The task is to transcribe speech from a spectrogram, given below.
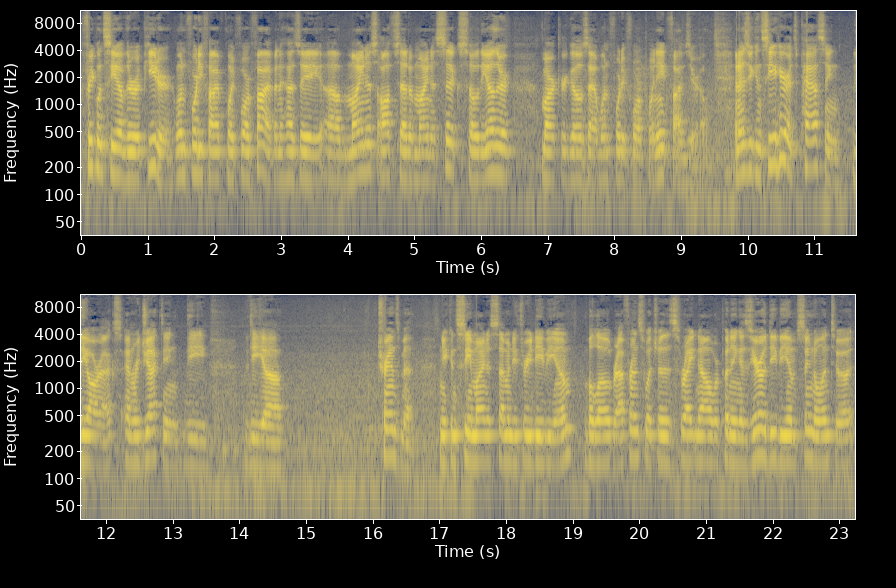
frequency of the repeater 145.45 and it has a minus offset of minus 6 so the other marker goes at 144.850 and as you can see here it's passing the RX and rejecting the the uh, transmit. And you can see minus 73 dBm below reference which is right now we're putting a 0 dBm signal into it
